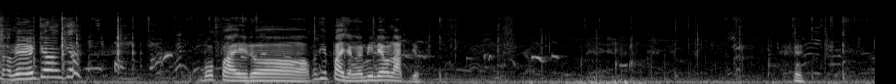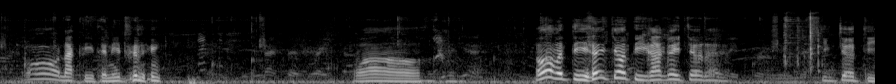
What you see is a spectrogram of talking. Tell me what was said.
เอาแม่งเก้าเก้าบ่ไปดอกไม่ที่ไปอย่างนั้นมีแนวหลัดอยู่ โอ้นักตีเทนนิสคนหนึ่งว้าวโอ้มันตีให้เจ้าตีครั้งได้เจอได้จริงเจอตี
